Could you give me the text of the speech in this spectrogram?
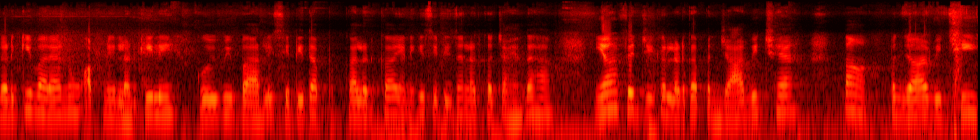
ਲੜਕੀ ਵਾਲਿਆਂ ਨੂੰ ਆਪਣੀ ਲੜਕੀ ਲਈ ਕੋਈ ਵੀ ਬਾਹਰਲੀ ਸਿਟੀ ਦਾ ਪੱਕਾ ਲੜਕਾ ਯਾਨੀ ਕਿ ਸਿਟੀਜ਼ਨ ਲੜਕਾ ਚਾਹੀਦਾ ਹੈ ਜਾਂ ਫਿਰ ਜੇਕਰ ਲੜਕਾ ਪੰਜਾਬ ਵਿੱਚ ਹੈ ਤਾਂ ਪੰਜਾਬ ਵਿੱਚ ਹੀ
